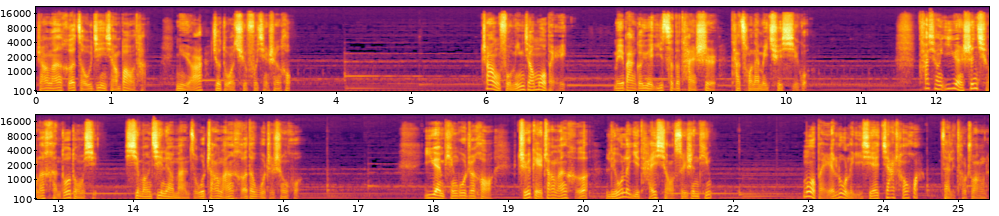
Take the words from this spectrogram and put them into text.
张兰和走近想抱她，女儿就躲去父亲身后。丈夫名叫漠北，每半个月一次的探视，他从来没缺席过。他向医院申请了很多东西，希望尽量满足张兰和的物质生活。医院评估之后，只给张兰和留了一台小随身听。漠北录了一些家常话在里头装着。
